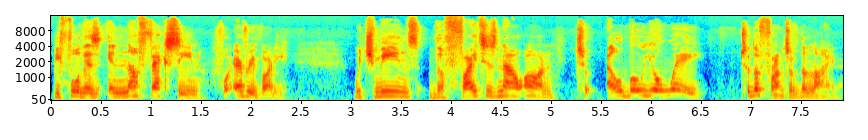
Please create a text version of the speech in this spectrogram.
before there's enough vaccine for everybody, which means the fight is now on to elbow your way to the front of the line.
